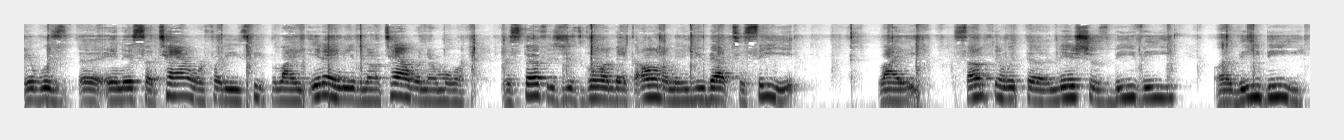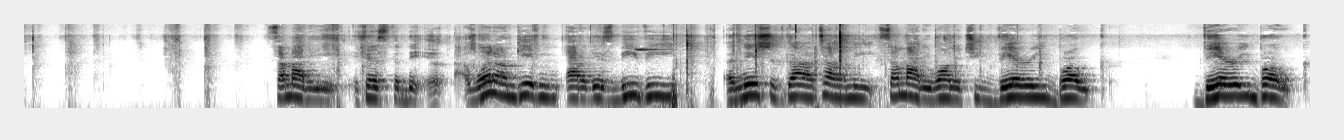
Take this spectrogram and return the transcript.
It was, uh, and it's a tower for these people. Like, it ain't even a tower no more. The stuff is just going back on them, and you about to see it. Like, something with the initials BV or VB somebody to be what I'm getting out of this BV initials. God told me somebody wanted you very broke, very broke,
